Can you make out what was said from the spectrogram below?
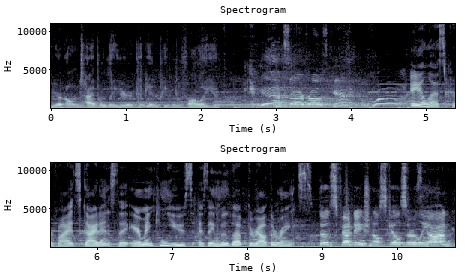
your own type of leader and getting people to follow you. Yeah, sorry, Rose, get it. Woo! ALS provides guidance that airmen can use as they move up throughout the ranks. Those foundational skills early on,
